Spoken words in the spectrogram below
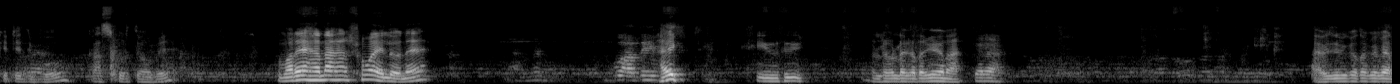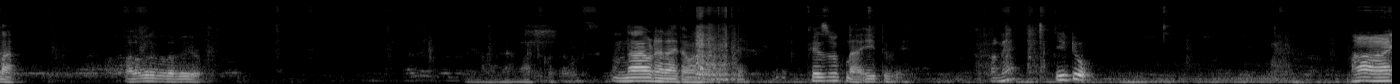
কেটে দিব কাজ করতে হবে। তোমার না সময় এলো না? হাই উল্টা উল্টা কথা কেউ না? আমি কথা কইবে না? ভালো করে কথা কইও। না ওঠা নাই তোমার। ফেসবুক না ইউটিউবে ইউটিউব হাই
